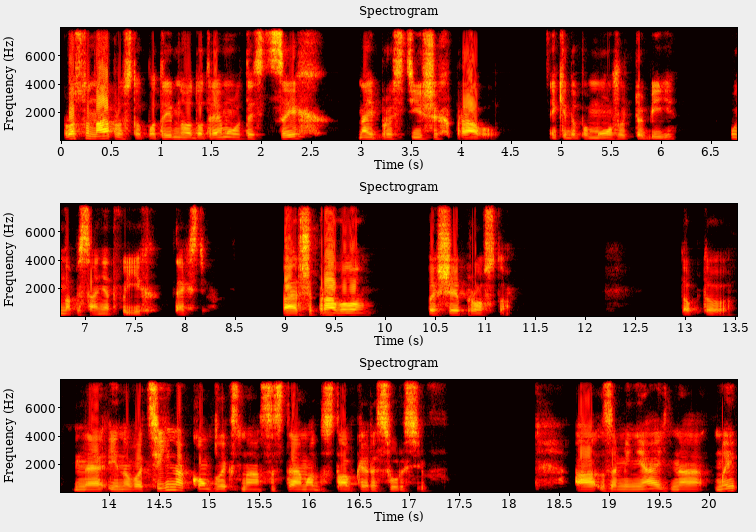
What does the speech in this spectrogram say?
Просто-напросто потрібно дотримуватись цих найпростіших правил, які допоможуть тобі у написанні твоїх текстів. Перше правило пиши просто. Тобто не інноваційна комплексна система доставки ресурсів, а заміняй на ми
